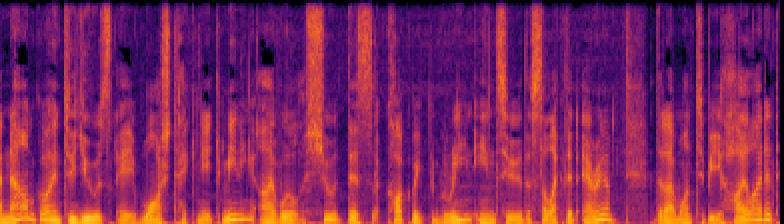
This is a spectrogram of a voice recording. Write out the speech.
And now I'm going to use a wash technique, meaning I will shoot this cockpit green into the selected area that I want to be highlighted.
